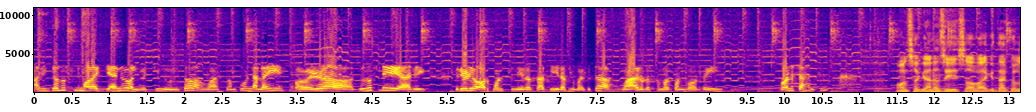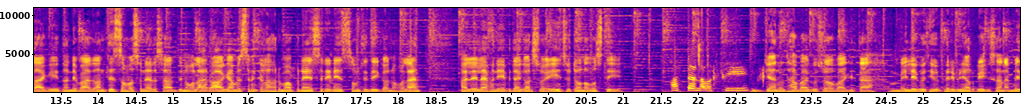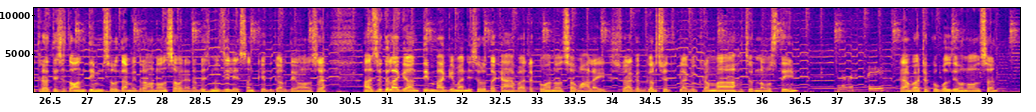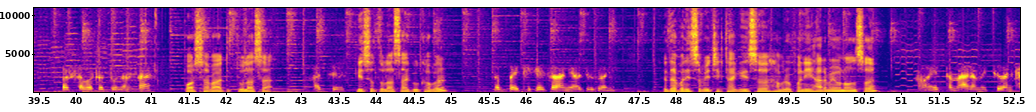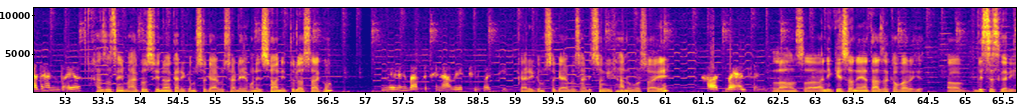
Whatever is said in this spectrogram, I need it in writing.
अनि जो जसले मलाई ज्ञानु भनेर चिन्नुहुन्छ उहाँ सम्पूर्णलाई र जो जसले अहिले रेडियो अर्पण सुनेर साथ दिइराख्नु भएको छ उहाँहरूलाई समर्पण गर्दै गर्न चाहन्छु। हुन्छ ज्ञानुजी सहभागिताको लागि धन्यवाद। अन्त्यसम्म सुनेर साथ दिनुहोला र आगामी श्रृङ्खलाहरूमा पनि यसरी नै सम्झिँदै गर्नुहोला। अहिलेलाई पनि विदा गर्छु है। छुट्याउ नमस्ते। नमस्ते। ज्ञानु थापाको सहभागिता मिलेको थियो। फेरि पनि अर्को एकजना मित्र त्यसो त अन्तिम श्रोता मित्र हुनुहुन्छ भनेर विष्णुजीले सङ्केत गर्दै हुनुहुन्छ। आजको लागि अन्तिम भाग्यमानी श्रोता कहाँबाट को हुनुहुन्छ उहाँलाई स्वागत गर्छु यति बेलाको क्रममा। हजुर नमस्ते। नमस्ते। कहाँबाट को बोल्दै हुनुहुन्छ? पर्साबाट तुलसा। के छ तुलसाको खबर? यता पनि सबै ठिकठाकै छ? हाम्रो पनि आरामै हुनुहुन्छ? एकदम आरामै छु अनि खाजा खानुभयो? खाजा चाहिँ भएको छैन कार्यक्रम सघाए पछाडि हुनेछ अनि तुलसाको? कार्यक्रम सघाए पछाडि सँगै खानुपर्छ है? ल हुन्छ अनि के छ नयाँ ताजा खबर विशेष गरी?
